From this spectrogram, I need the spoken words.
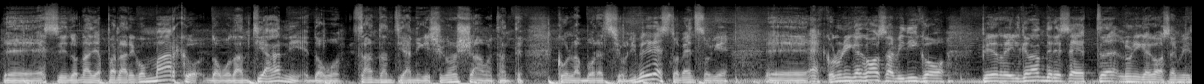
eh, essere tornati a parlare con Marco dopo tanti anni e dopo tan- tanti anni che ci conosciamo e tante collaborazioni. Per il resto penso che eh, ecco l'unica cosa vi dico per il grande reset l'unica cosa mi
